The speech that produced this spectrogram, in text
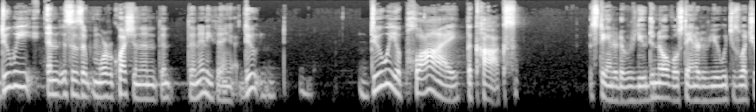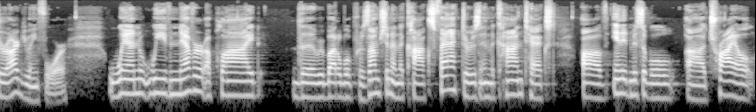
do we? And this is a, more of a question than, than than anything. Do do we apply the Cox standard of review, de novo standard of review, which is what you're arguing for, when we've never applied the rebuttable presumption and the Cox factors in the context of inadmissible uh, trial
